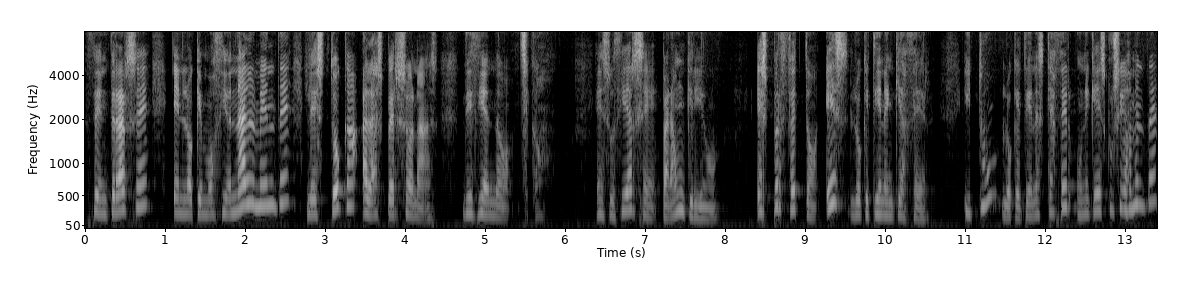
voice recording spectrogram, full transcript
centrarse en lo que emocionalmente les toca a las personas, diciendo, chico, ensuciarse para un crío es perfecto, es lo que tienen que hacer. Y tú lo que tienes que hacer única y exclusivamente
